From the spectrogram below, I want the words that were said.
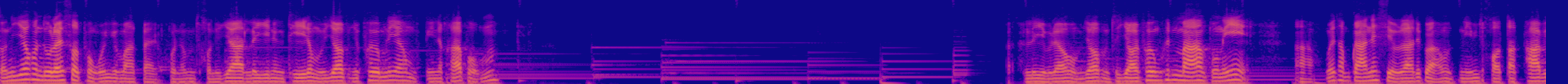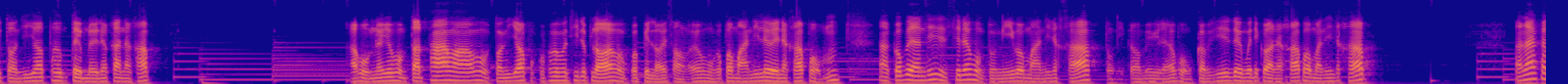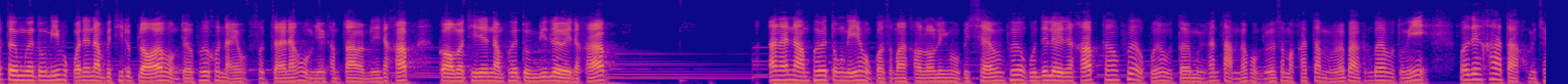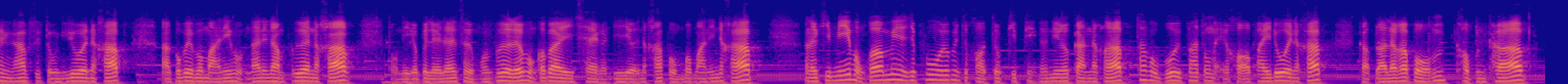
ตอนนี้ยอดคนดูไลฟ์สดผมก็อยู่ประมาณแปดคนนะผมขออนุญาตรีหนึ่งทีแล้วผมยอดจะเพิ่มหรือยังนี้นะครับผมรีบแล้วผมยอดผมทยอยเพิ่มขึ้นมาตรงนี้ อ่าผมไม่ทำการให้เสียเวลาดีกว่าวันนี้ผมจะขอตัดภาพไปตอนที่ยอดเพิ่มเต็มเลยแล้วกันนะครับอ่าผมนะเดี๋ยวผมตัดภาพมาผมตอนนี้ยอดผมก็เพิ่มมาที่เรียบร้อยผมก็เป็นร้อยสองร้อยผมก็ประมาณนี้เลยนะครับผมอ่าก็เป็นอันที่ที่ได้วผมตรงนี้ประมาณนี้นะครับ ตรงนี้ก็ไม่มีแล้วผมกลับไปที่เดิมกันดีกว่านะครับ ประมาณนี้นะครับ อันนั้นการเติมเงินตรงนี้ผมก็แนะนำไปที่เรียบร้อยผมเจอเพื่อนคนไหนสนใจนะครับผมยังทำตามแบบนี้นะครับก็มาที่แนะนำเพื่อนตรงนี้เลยนะครับ อันแนะนำเพื่อนตรงนี้ผมก็สามารเขาเราลิงก์ผมไปแชร์เพื่อนๆของคุณได้เลยนะครับถ้าเพื่อนของคุณผมเติมเงินขั้นต่ำนะผมหรือว่าสมัครขั้นต่ำหนึ่งร้อยบาทขึ้นไปตรงนี้ก็ได้ค่าตาคอมมิชชั่นครับสิตรงนี้ด้วยนะครับอ่าก็เป็นประมาณนี้ผมได้แนะนำเพื่อนนะครับ ตรงนี้ก็ไปเลยได้เสริมเพื่อนแล้วผมก็ไปแชร์กันเยอะๆนะครับ ผมประมาณนี้นะครับอะไรคลิปนี้ผมก็ไม่อยากจะพูดแล้วมันจะขอจบคลิปเพียงเท่านี้แล้วกันนะครับถ้าผมพูดผิดพลาดตรงไหนขออภัยด้วยนะครับกลับลาแล้วครับผมขอบคุณครับ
